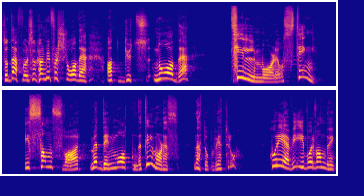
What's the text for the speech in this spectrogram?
Så Derfor så kan vi forstå det at Guds nåde tilmåler oss ting i samsvar med den måten det tilmåles, nettopp ved tro. Hvor er vi i vår vandring?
